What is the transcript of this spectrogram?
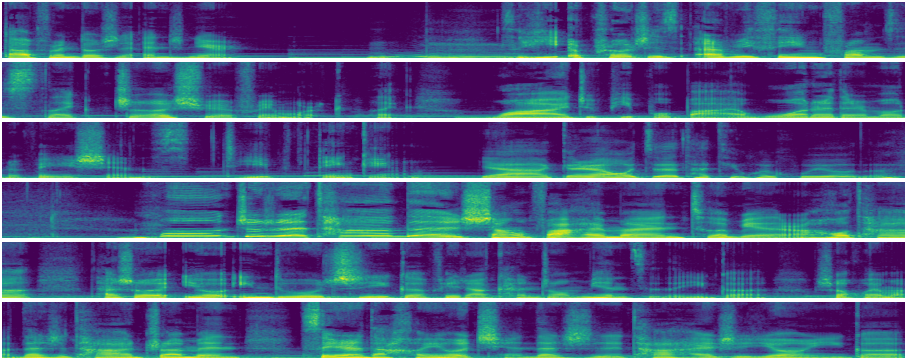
大部分都是 engineer. So he approaches everything from this like 哲学 framework, like why do people buy? What are their motivations? Deep thinking. 呀更让我觉得他挺会忽悠的。 well，就是他的想法还蛮特别的。然后他他说有印度是一个非常看重面子的一个社会嘛，但是他专门虽然他很有钱，但是他还是用一个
